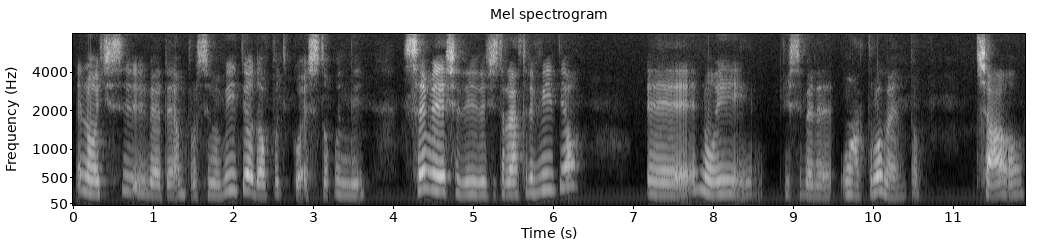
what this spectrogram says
e noi ci si vede a un prossimo video dopo di questo, quindi se vi riesce di registrare altri video e noi ci si vede un altro momento. Ciao!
